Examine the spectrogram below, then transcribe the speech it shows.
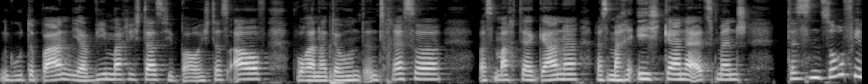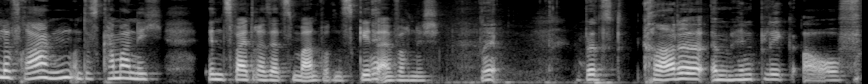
in gute Bahn, ja, wie mache ich das? Wie baue ich das auf? Woran hat der Hund Interesse? Was macht er gerne? Was mache ich gerne als Mensch? Das sind so viele Fragen und das kann man nicht in zwei, drei Sätzen beantworten. Es geht nee. einfach nicht. Nee. Jetzt gerade im Hinblick auf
